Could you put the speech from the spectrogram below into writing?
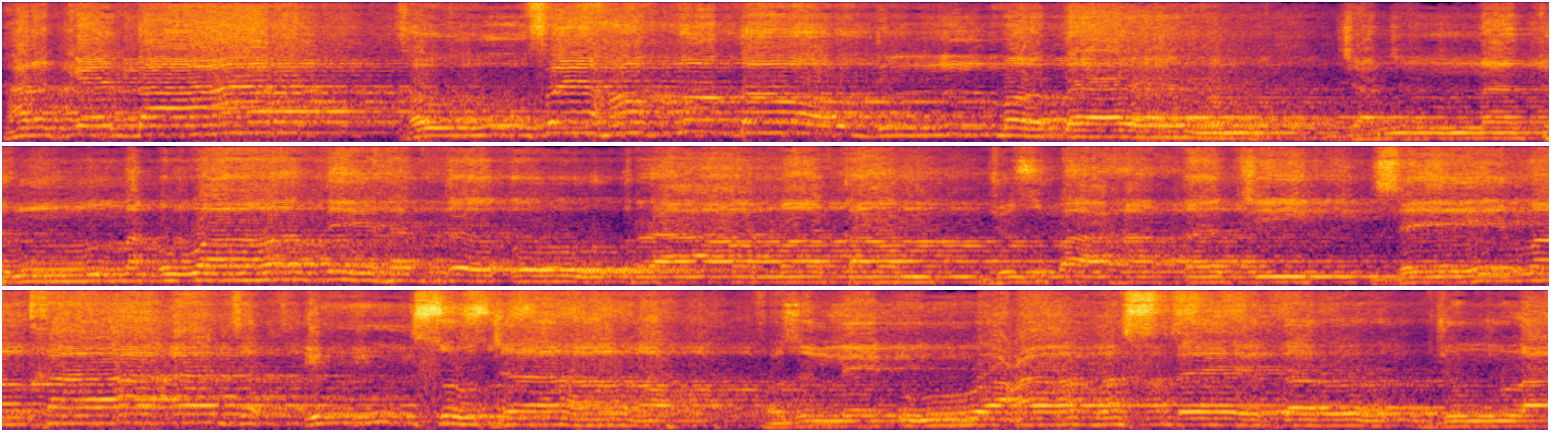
হার কে দার খৌফে হকদর, দিল মদার। জন্নতুল মাওয়াতে হদ উরাম কাম জুজবা হাকজি জে মখাজ ইনসুজা ফজলে উআ বসতে দর জুমলা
